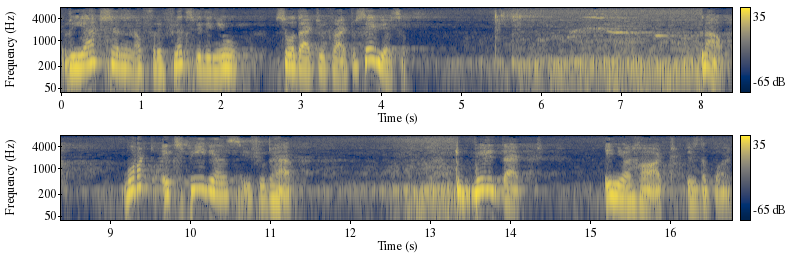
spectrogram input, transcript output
reaction of reflex within you so that you try to save yourself. Now, what experience you should have to build that in your heart is the point.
